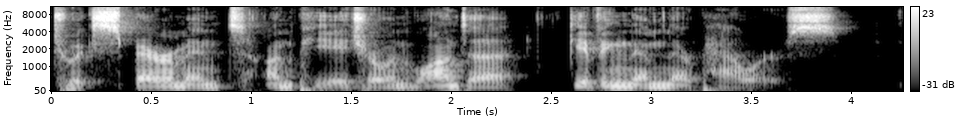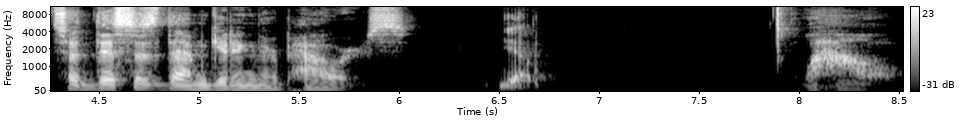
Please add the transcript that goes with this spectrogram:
to experiment on Pietro and Wanda, giving them their powers. So this is them getting their powers. Yeah. Wow.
